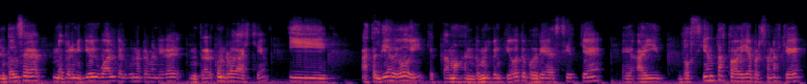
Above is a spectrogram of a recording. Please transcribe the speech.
Entonces me permitió igual de alguna otra manera entrar con rodaje y hasta el día de hoy, que estamos en 2022, te podría decir que eh, hay 200 todavía personas que,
